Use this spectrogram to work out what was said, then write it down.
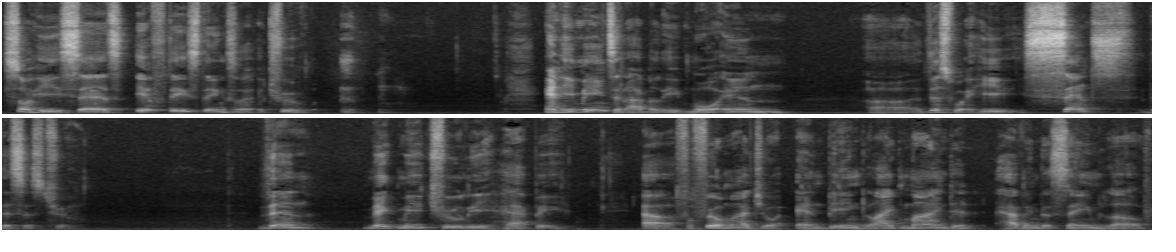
So he says, if these things are true, and he means it, I believe, more in uh, this way. He sense this is true. Then make me truly happy uh, fulfill my joy and being like minded, having the same love,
